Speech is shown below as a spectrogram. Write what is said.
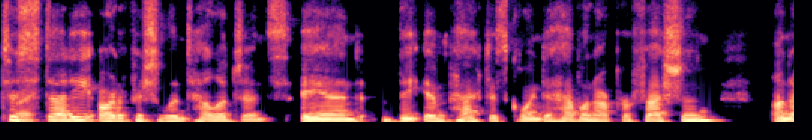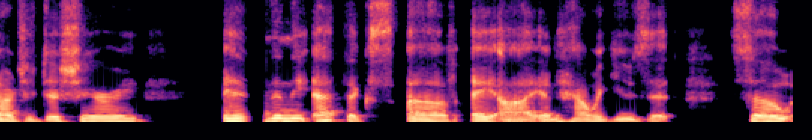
to Right. study artificial intelligence and the impact it's going to have on our profession, on our judiciary, and then the ethics of AI and how we use it. So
